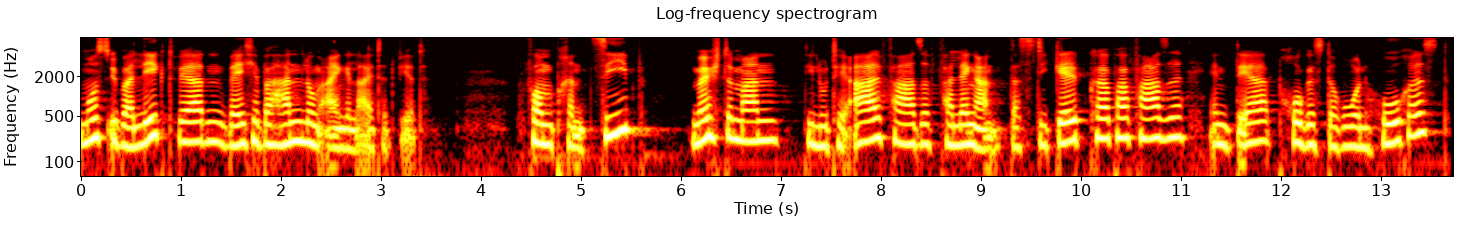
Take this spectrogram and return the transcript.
muss überlegt werden, welche Behandlung eingeleitet wird. Vom Prinzip möchte man die Lutealphase verlängern. Das ist die Gelbkörperphase, in der Progesteron hoch ist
